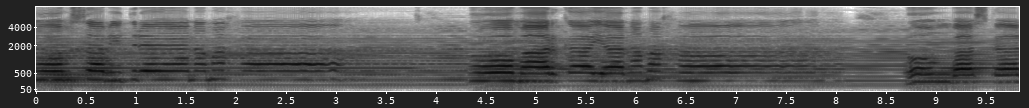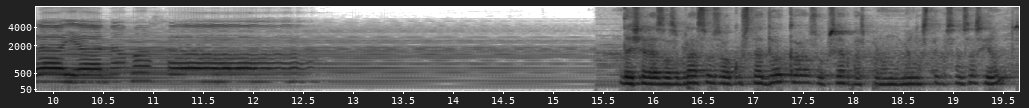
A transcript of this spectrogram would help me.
Om Savitre Namaha. Om Arkaya Namaha. Om Bhaskaraya Namaha. Deixaràs els braços al costat del cos, observes per un moment les teves sensacions.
